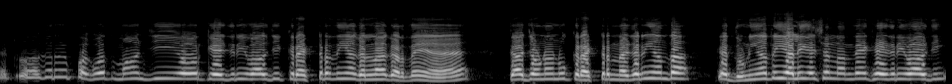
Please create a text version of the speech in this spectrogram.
ਤੇ ਅਗਰ ਭਗਵਤ ਮਾਨ ਜੀ ਔਰ ਕੇਜਰੀਵਾਲ ਜੀ ਕਰੈਕਟਰ ਦੀਆਂ ਗੱਲਾਂ ਕਰਦੇ ਹੈ, ਤਾਂ ਅੱਜ ਉਹਨਾਂ ਨੂੰ ਕਰੈਕਟਰ ਨਜ਼ਰ ਨਹੀਂ ਆਉਂਦਾ ਕਿ ਦੁਨੀਆ ਤੇ ਹੀ ਐਲੀਗੇਸ਼ਨ ਲਾਉਂਦੇ ਆ ਕੇਜਰੀਵਾਲ ਜੀ।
